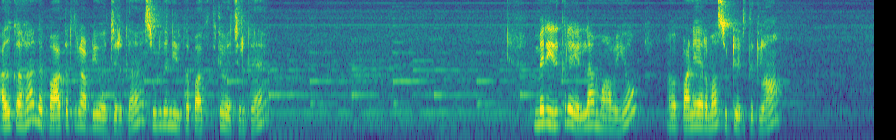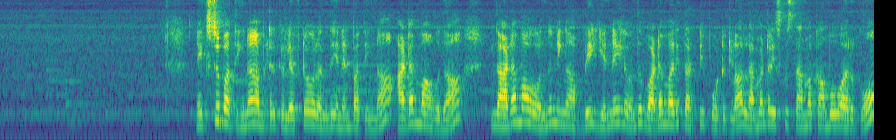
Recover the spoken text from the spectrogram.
அதுக்காக அந்த பாத்திரத்தில் அப்படியே வச்சுருக்கேன். சுடுதண்ணி இருக்க பாத்திரத்துலேயே வச்சுருக்கேன். இதுமாரி இருக்கிற எல்லா மாவையும் நம்ம பணியாரமாக சுட்டு எடுத்துக்கலாம். நெக்ஸ்ட்டு பார்த்தீங்கன்னா நம்மகிட்ட இருக்க லெஃப்ட் ஓவர் வந்து என்னென்னு பார்த்தீங்கன்னா அடமாவு தான். இந்த அடமாவை வந்து நீங்கள் அப்படியே எண்ணெயில் வந்து வடை மாதிரி தட்டி போட்டுக்கலாம். லெமன் ரைஸ்க்கு செம காம்போவாக இருக்கும்.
